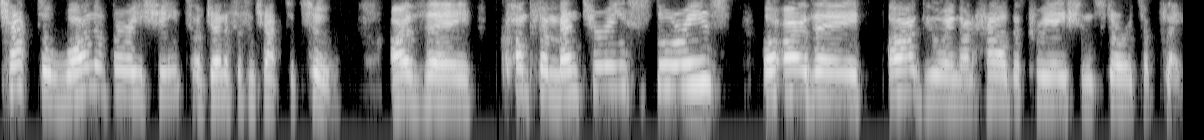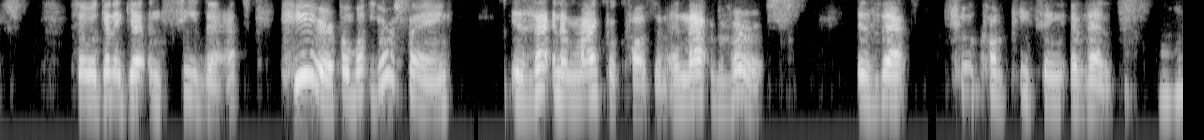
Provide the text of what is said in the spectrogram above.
Chapter one of Bereshit, of Genesis, and chapter two, are they complementary stories or are they arguing on how the creation story took place. So we're going to get and see that. Here, from what you're saying, is that in a microcosm, in that verse, is that two competing events mm-hmm.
